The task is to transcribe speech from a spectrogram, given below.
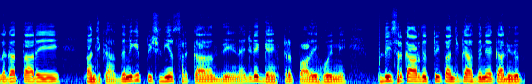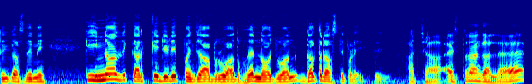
ਲਗਾਤਾਰ ਇਹ ਤੰਜ ਕਰਦੇ ਨੇ ਕਿ ਪਿਛਲੀਆਂ ਸਰਕਾਰਾਂ ਦੇ ਦੇਣ ਹੈ, ਜਿਹੜੇ ਗੈਂਗਸਟਰ ਪਾਲੇ ਹੋਏ ਨੇ। ਵੱਡੀ ਸਰਕਾਰ ਦੇ ਉੱਤੇ ਹੀ ਤੰਜ ਕੱਸਦੇ ਨੇ, ਅਕਾਲੀ ਦੇ ਉੱਤੇ ਵੀ ਕੱਸਦੇ ਨੇ। ਕਿ ਇਹਨਾਂ ਦੇ ਕਰਕੇ ਜਿਹੜੇ ਪੰਜਾਬ ਬਰਬਾਦ ਹੋਇਆ ਨੌਜਵਾਨ ਗਲਤ ਰਸਤੇ ਪੜੇ ਅੱਛਾ ਇਸ ਤਰ੍ਹਾਂ ਗੱਲ ਹੈ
